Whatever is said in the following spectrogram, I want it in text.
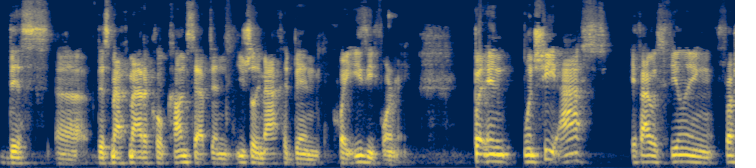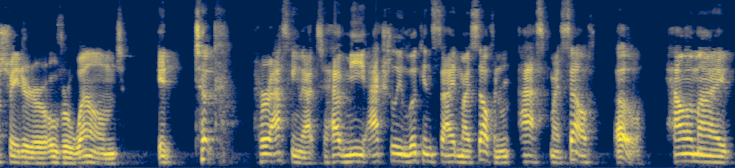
this uh, this mathematical concept, and usually math had been quite easy for me. But in when she asked if I was feeling frustrated or overwhelmed, it took her asking that to have me actually look inside myself and ask myself, "Oh, how am I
